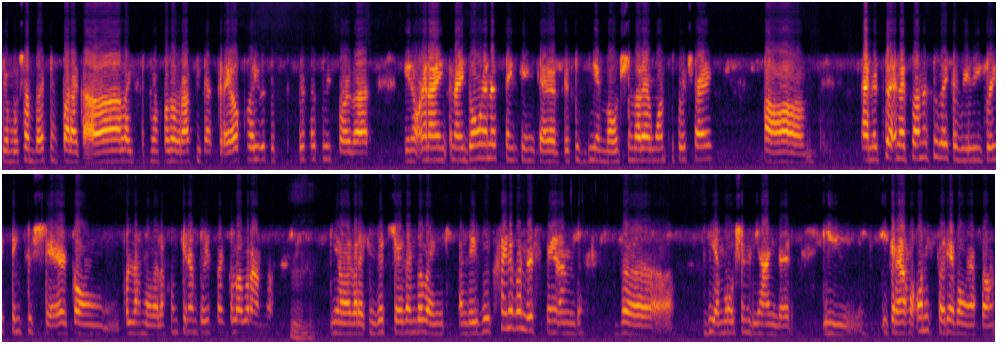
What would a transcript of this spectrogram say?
Yo muchas veces para cada like sesión fotográfica creo playlists specifically for that. You know, and I and I go in thinking that this is the emotion that I want to portray. Um, and it's and it's honestly like a really great thing to share con, con las modelos con quienes voy a estar colaborando Ujú. you know, that I can just share them the link and they will kind of understand the the emotion behind it y, y creamos una historia con eso.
